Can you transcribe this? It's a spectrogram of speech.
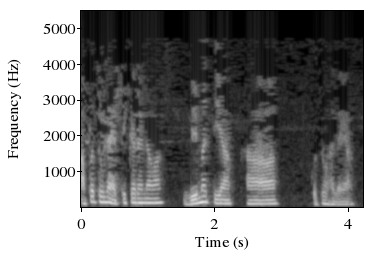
අප තුල ඇති කරනවා විමතියක් හා කුතුහලයක්.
